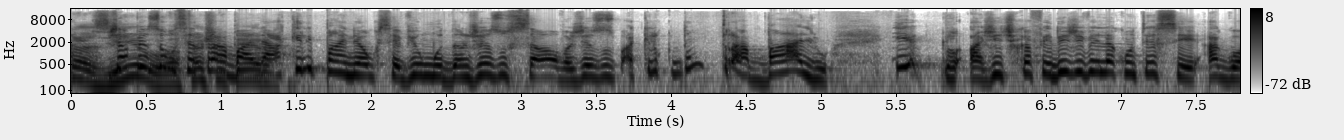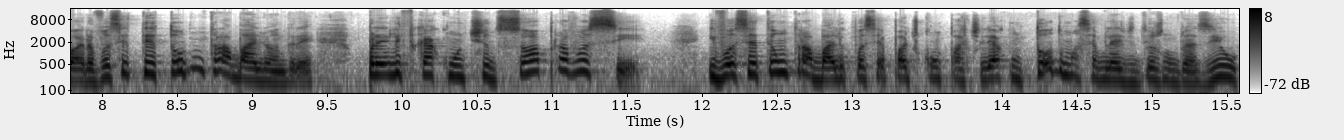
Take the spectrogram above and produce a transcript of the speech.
Brasil, Já pensou você trabalhar inteira. aquele painel que você viu mudando, Jesus salva, Jesus, aquilo que dá um trabalho. E a gente fica feliz de ver ele acontecer. Agora, você ter todo um trabalho, André, para ele ficar contido só para você. E você ter um trabalho que você pode compartilhar com toda uma Assembleia de Deus no Brasil,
